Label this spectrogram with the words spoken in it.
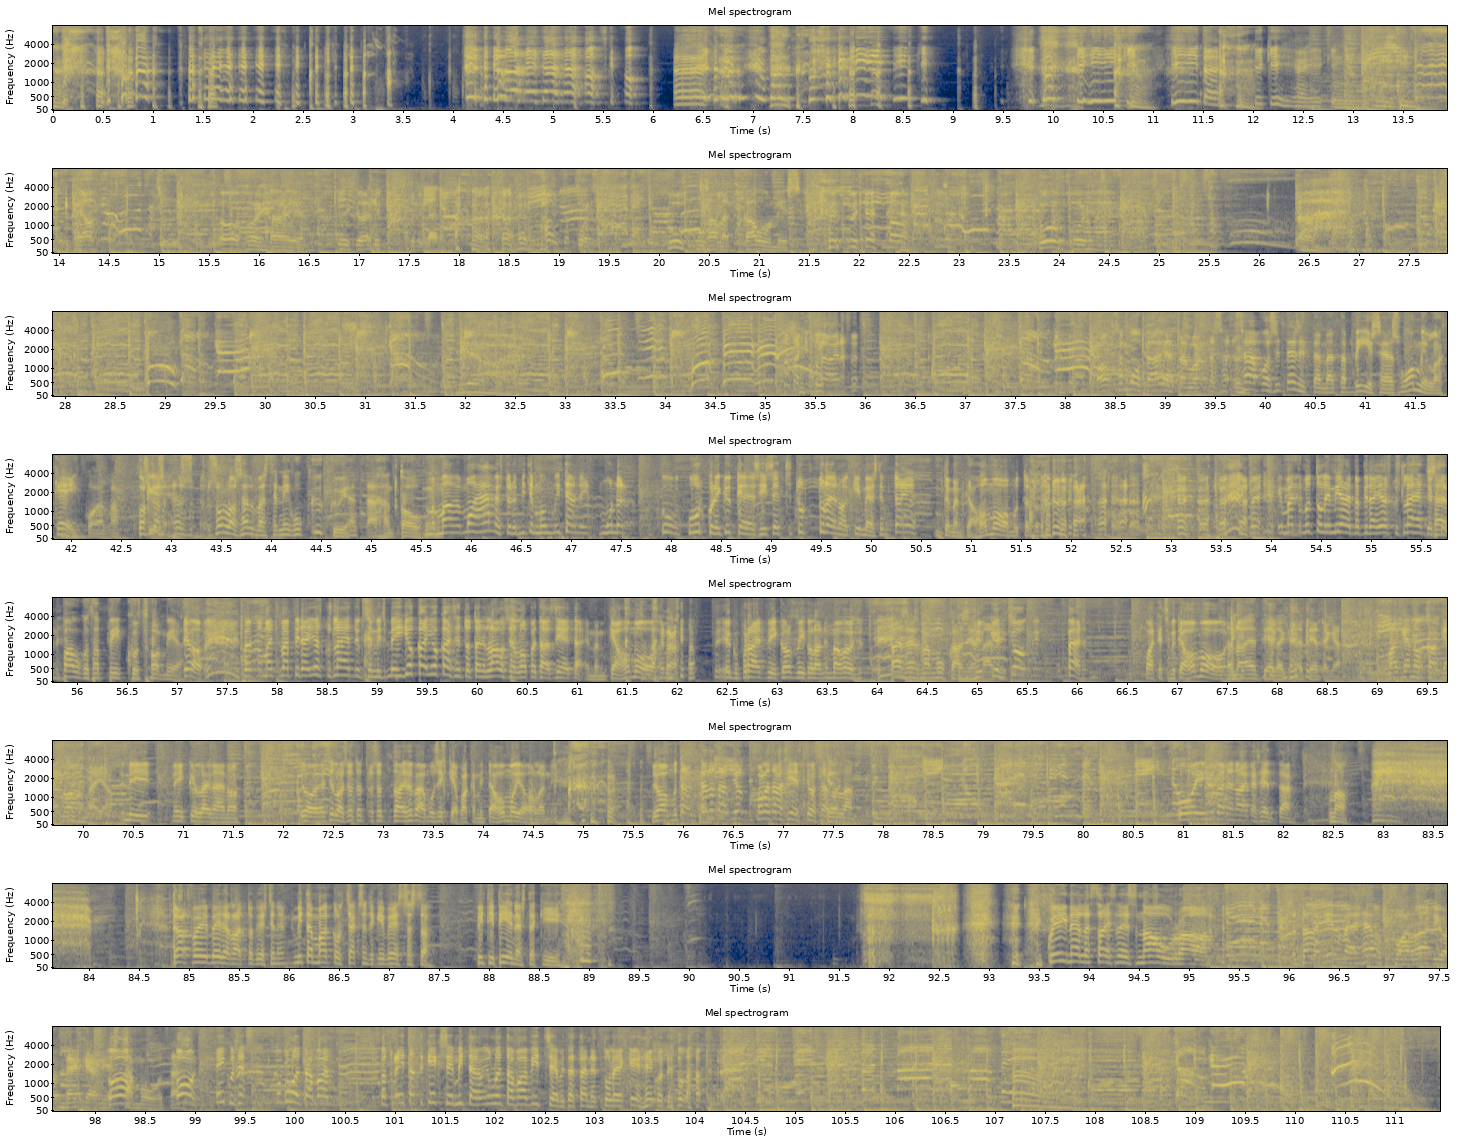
Ei tänään hauska ole. Hiki, hiitä, hiki, ja hiki. Joo. Ohoi. Ai. Tuli kyllä nyt tuli läpi. Paita pois. Sä olet kaunis. Mä oon. Uhuh. Totakin sä muuten ajatellut, että sä, sä voisit esittää näitä biisejä sun omilla keikoilla? Koska s- sulla on selvästi niinku kykyjä tähän Mä, touhuun. mä, mä oon hämmästynyt, miten mun, miten mun ku- kurkkuni kykenee siis, että se tu- tulee noin kimeästi. Mutta ei, mutta mä mikään homo, mutta... Mä, mä, mä, tuli mieleen, että mä pidän joskus Sä lähetyksen... et paukuta pikkutomia. Joo, mä, mä, mä, pidän joskus lähetyksen, missä joka, jokaisen tota, niin lauseen lopetaan siihen, että en mä mikään homo ole. Joku Pride-viikolla, viikolla, niin mä voin... Pääseekö mä mukaan? Joo, pääset, vaikka et se mikään homo on. No en tietenkään, en tietenkään. Mä en olekaan käynyt ahnaja. Niin, niin kyllä näin on. Joo, ja silloin jos otetaan hyvää musiikkia, vaikka mitään homoja olla, niin... Joo, mutta katsotaan, jo, palataan siihen sitten jossain. Kyllä. Oi, hyvänen aika sentään. No. Darth Vader laittoi viestin, mitä Michael Jackson teki vessassa? Piti pienestä kiinni. Kun ei näillä saisi edes nauraa. Tää on hirveän helppoa radion tekemistä muuten. On. Ei kun se, kun luetaan vaan, ei tarvitse keksiä mitään, luetaan vaan vitsejä, mitä tänne tulee hekotellaan.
